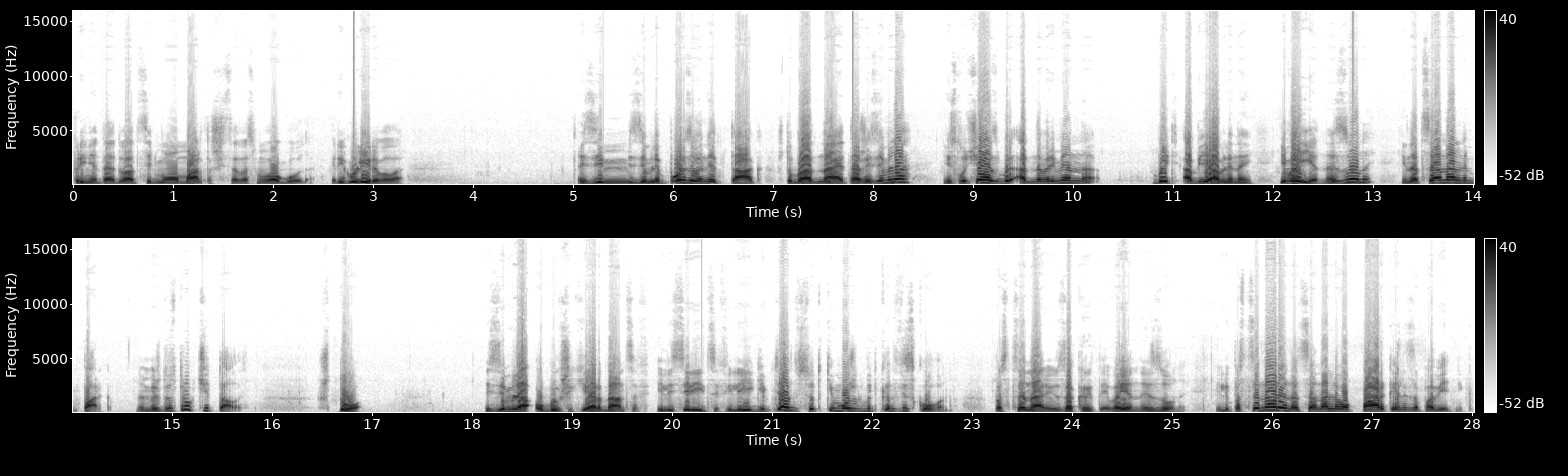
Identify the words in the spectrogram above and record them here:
принятая 27 марта 1968 года, регулировала землепользование так, чтобы одна и та же земля не случалось бы одновременно быть объявленной и военной зоной, и национальным парком. Но между строк читалось, что земля у бывших иорданцев или сирийцев или египтян все-таки может быть конфискована по сценарию закрытой военной зоны или по сценарию национального парка или заповедника,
